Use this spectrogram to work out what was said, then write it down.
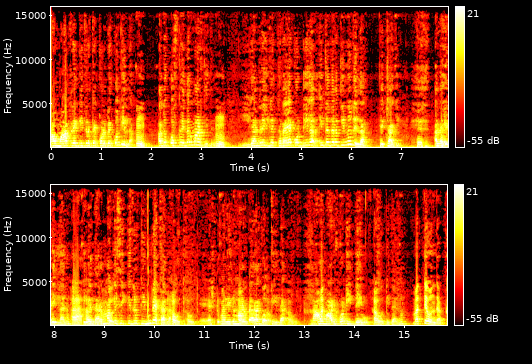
ನಾವು ಮಾತ್ರೆ ಗೀತ್ರೆ ತೆಕ್ಕೊಳ್ಬೇಕು ಅಂತಿಲ್ಲ. ಅದಕ್ಕೋಸ್ಕರ ಇದನ್ನು ಮಾಡ್ತಿದ್ರು. ಈಗ ಅಂದ್ರೆ ಈಗ ಕದಾಯ ಕೊಟ್ಟು ಈಗ ಇಂಥದ್ದೆಲ್ಲ ತಿನ್ನುವುದಿಲ್ಲ ಹೆಚ್ಚಾಗಿ. ಅಲ್ಲ ಹೇಳಿದ್ ನಾನು. ಈಗ ಧರ್ಮಕ್ಕೆ. ಸಿಕ್ಕಿದ್ರು ತಿನ್ಬೇಕಲ್ಲ. ಹೌದು ಹೌದು. ಎಷ್ಟು ಮನೆಯಲ್ಲಿ ಮಾಡ್ತಾರ ಗೊತ್ತಿಲ್ಲ. ಹೌದು. ನಾವು ಮಾಡ್ಕೊಂಡು ಇದ್ದೇವು ಹೌದು. ಇದನ್ನು. ಮತ್ತೆ ಒಂದಕ್ಕ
